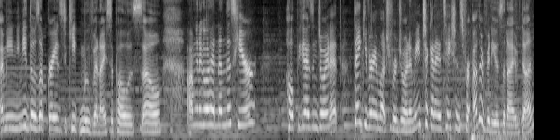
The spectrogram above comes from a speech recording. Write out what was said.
I mean, you need those upgrades to keep moving, I suppose. So I'm gonna go ahead and end this here. Hope you guys enjoyed it. Thank you very much for joining me. Check out annotations for other videos that I've done.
